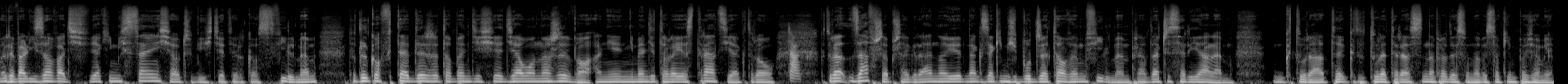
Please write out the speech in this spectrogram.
rywalizować w jakimś sensie oczywiście tylko z filmem, to tylko wtedy, że to będzie się działo na żywo, a nie, nie będzie to rejestracja, którą, tak. która zawsze przegra, no jednak z jakimś budżetowym filmem, prawda, czy serialem, która te, które teraz naprawdę są na wysokim poziomie.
